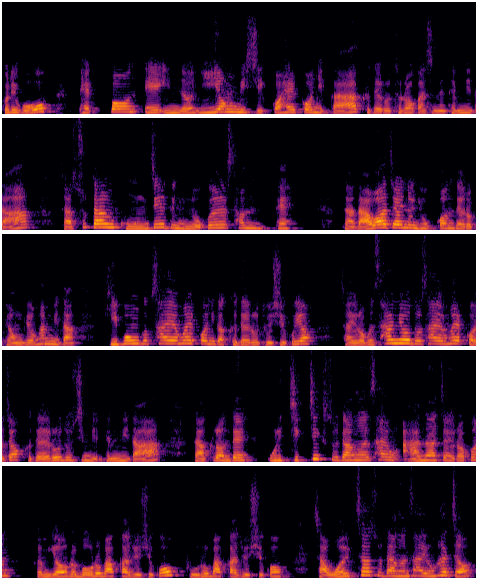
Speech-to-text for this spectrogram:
그리고 100번에 있는 이영미 씨거 할 거니까 그대로 들어가시면 됩니다. 자, 수당 공제 등록을 선택. 자, 나와져 있는 요건대로 변경합니다. 기본급 사용할 거니까 그대로 두시고요. 자, 여러분 상여도 사용할 거죠? 그대로 두시면 됩니다. 자, 그런데 우리 직책수당은 사용 안 하죠, 여러분? 그럼 여를 뭐로 바꿔주시고 부로 바꿔주시고 자, 월차 수당은 사용하죠?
